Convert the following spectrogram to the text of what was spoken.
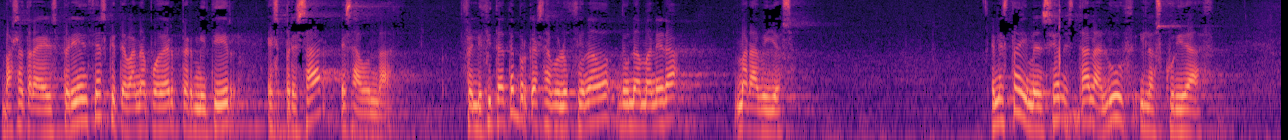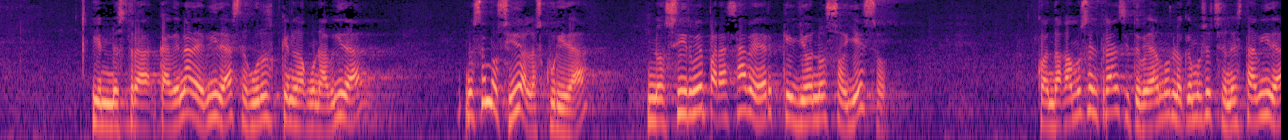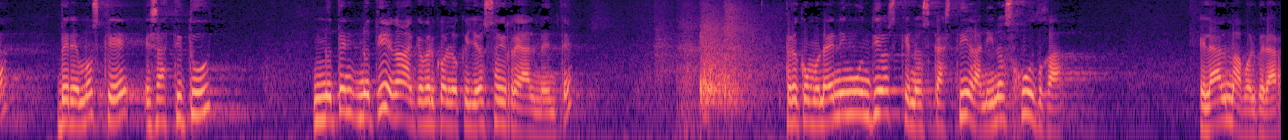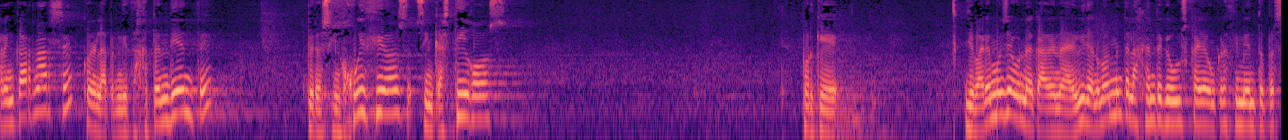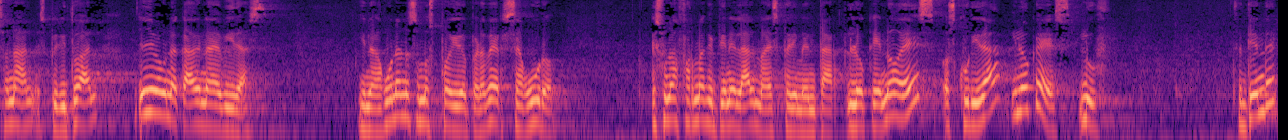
Vas a traer experiencias que te van a poder permitir expresar esa bondad. Felicítate porque has evolucionado de una manera maravillosa. En esta dimensión está la luz y la oscuridad. Y en nuestra cadena de vida, seguro que en alguna vida nos hemos ido a la oscuridad. Nos sirve para saber que yo no soy eso. Cuando hagamos el tránsito y veamos lo que hemos hecho en esta vida, veremos que esa actitud no, no tiene nada que ver con lo que yo soy realmente. Pero como no hay ningún Dios que nos castiga ni nos juzga, el alma volverá a reencarnarse con el aprendizaje pendiente, pero sin juicios, sin castigos, porque llevaremos ya una cadena de vida. Normalmente la gente que busca ya un crecimiento personal, espiritual, ya lleva una cadena de vidas. Y en algunas nos hemos podido perder, seguro. Es una forma que tiene el alma de experimentar lo que no es oscuridad y lo que es luz. ¿Se entiende?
